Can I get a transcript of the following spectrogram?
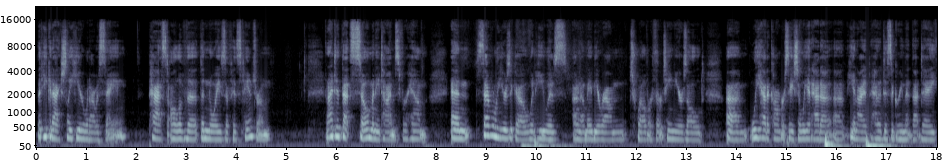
that he could actually hear what I was saying past all of the, the noise of his tantrum. And I did that so many times for him. And several years ago, when he was, I don't know, maybe around 12 or 13 years old, um, we had a conversation. We had had a, he and I had had a disagreement that day.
